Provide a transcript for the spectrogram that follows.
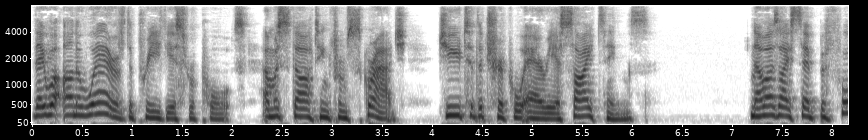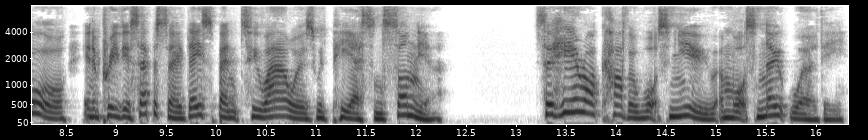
They were unaware of the previous reports and were starting from scratch due to the triple area sightings. Now, as I said before in a previous episode, they spent two hours with PS and Sonia. So here I'll cover what's new and what's noteworthy.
